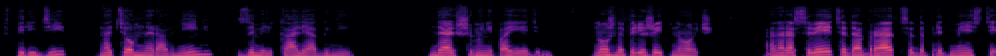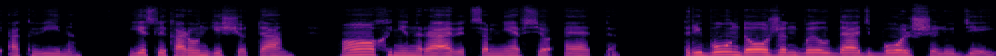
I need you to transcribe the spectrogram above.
Впереди, на темной равнине, замелькали огни. Дальше мы не поедем. Нужно пережить ночь, а на рассвете добраться до предместий Аквина. Если корон еще там. Ох, не нравится мне все это. Трибун должен был дать больше людей.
